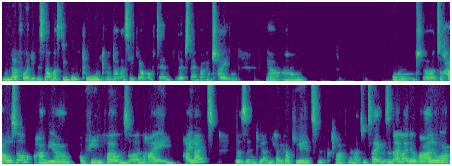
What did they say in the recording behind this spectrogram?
wundervoll. Die wissen auch, was denen gut tut. Und da lasse ich die auch oft selbst, selbst einfach entscheiden. Ja, ähm, Und äh, zu Hause haben wir auf jeden Fall unsere drei Highlights. Das sind ja, die habe ich auch hier jetzt mitgebracht, einmal zu zeigen. Das sind einmal der Valor,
